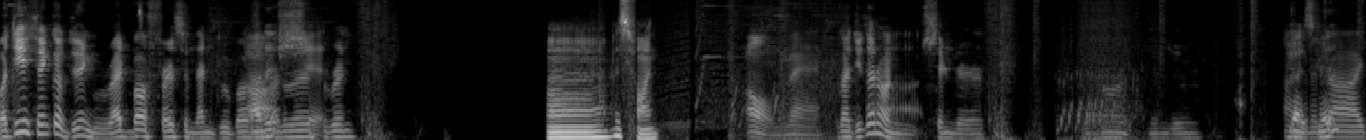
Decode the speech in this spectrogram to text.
What do you think of doing red buff first and then blue buff? Oh, by the way, shit. Uh, it's fine. oh man. 'Cause I do that on Uh, Cinder. Not Ninja. I'm guys gonna good? die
